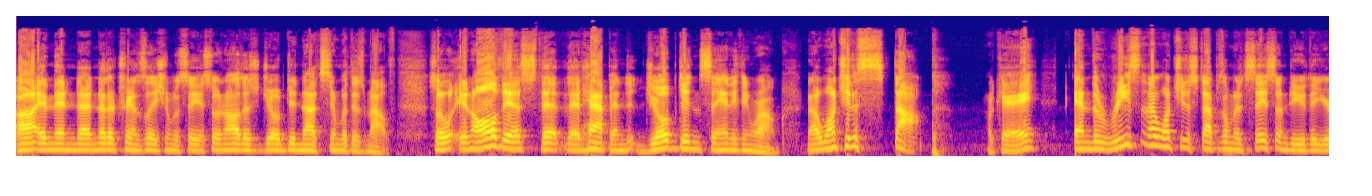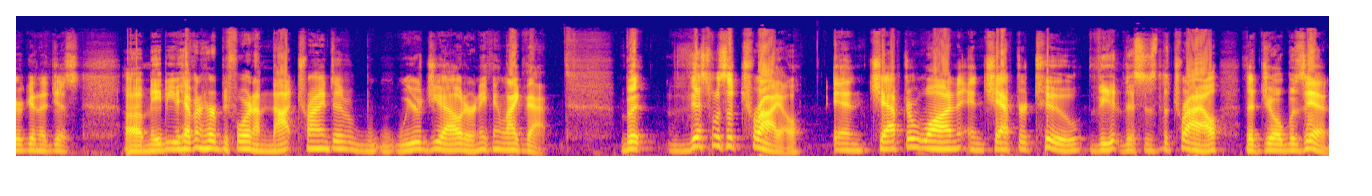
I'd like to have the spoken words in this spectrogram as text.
Uh, and then another translation would say, so in all this, Job did not sin with his mouth. So in all this that, that happened, Job didn't say anything wrong. Now I want you to stop. Okay. And the reason I want you to stop is I'm going to say something to you that you're going to just, uh, maybe you haven't heard before, and I'm not trying to weird you out or anything like that. But this was a trial in chapter one and chapter two. The, this is the trial that Job was in.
